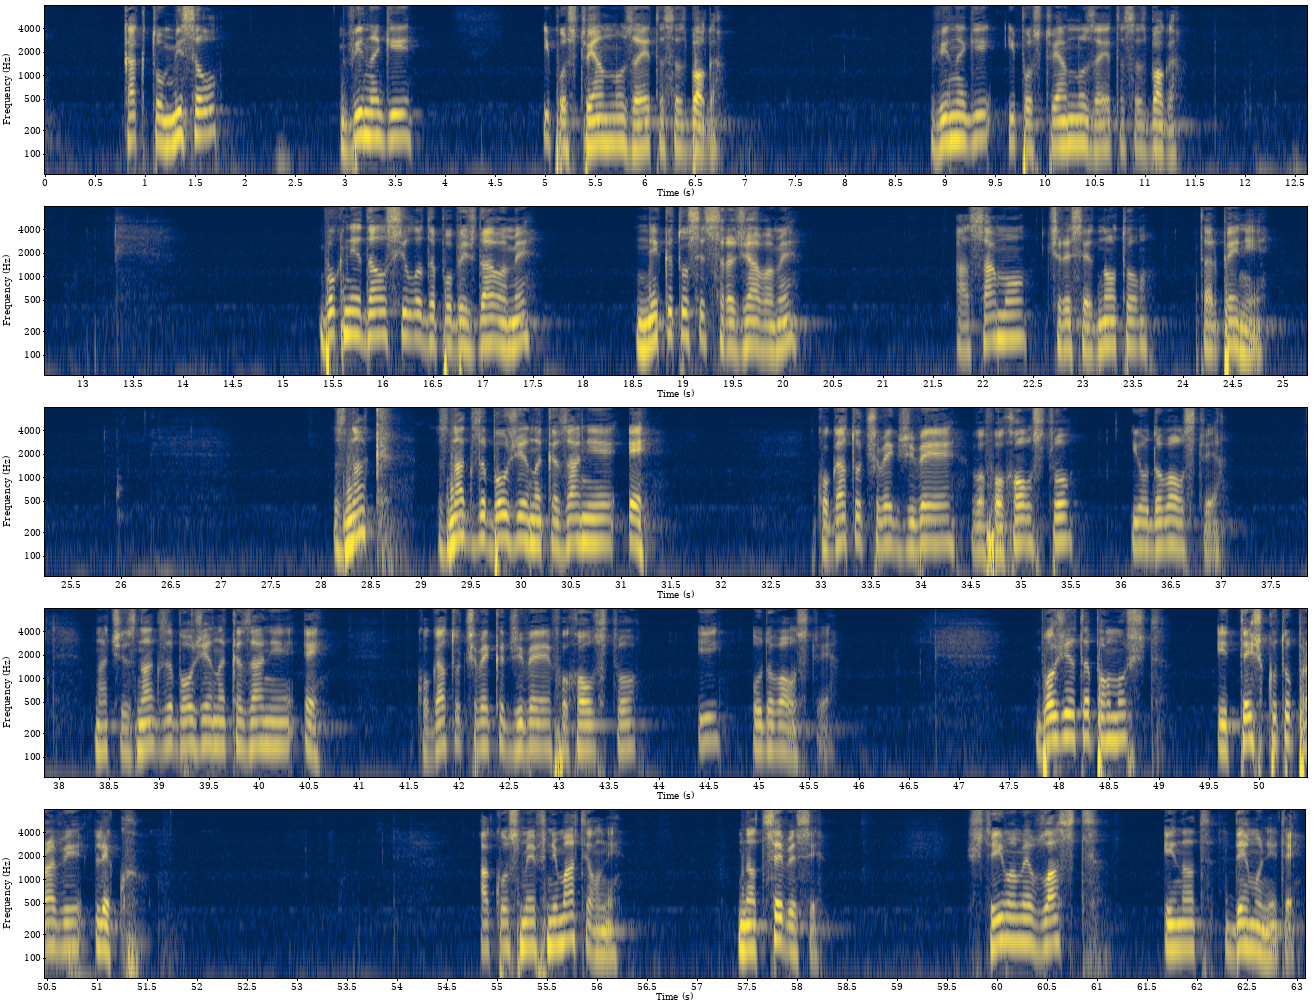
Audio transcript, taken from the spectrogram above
както мисъл винаги и постоянно заета с Бога. Винаги и постоянно заета с Бога. Бог ни е дал сила да побеждаваме, не като се сражаваме, а само чрез едното търпение. Знак, знак за Божие наказание е когато човек живее в охолство и удоволствие. Значи знак за Божие наказание е когато човекът живее в охолство и удоволствие. Божията помощ и тежкото прави леко. Ако сме внимателни над себе си, ще имаме власт и над демоните.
